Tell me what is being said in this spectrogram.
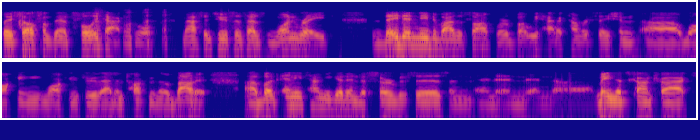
So they sell something that's fully taxable. Massachusetts has one rate. They didn't need to buy the software, but we had a conversation uh, walking walking through that and talking to them about it. Uh, but anytime you get into services and and and, and uh, maintenance contracts,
